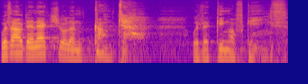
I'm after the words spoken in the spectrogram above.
without an actual encounter with the King of Kings.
